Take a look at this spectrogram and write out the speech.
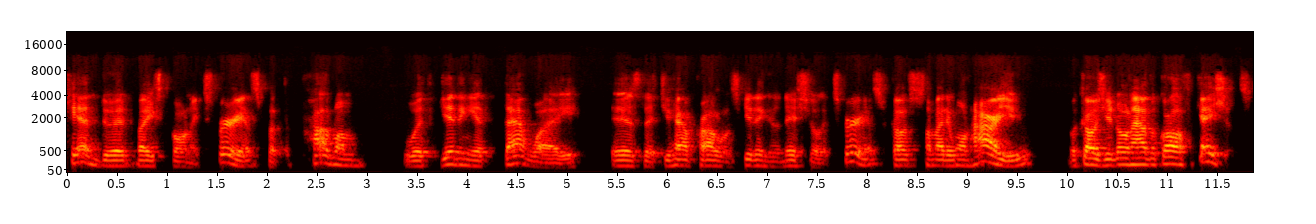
can do it based upon experience, but the problem with getting it that way is that you have problems getting initial experience because somebody won't hire you because you don't have the qualifications.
